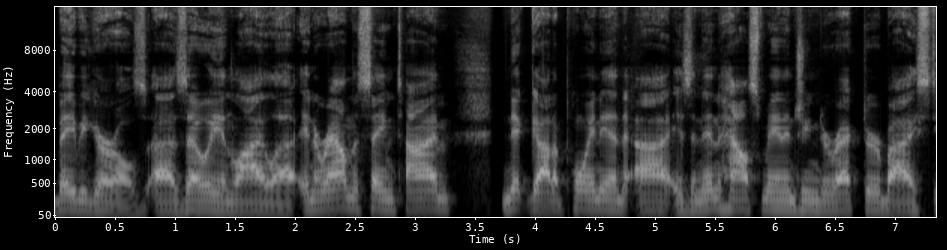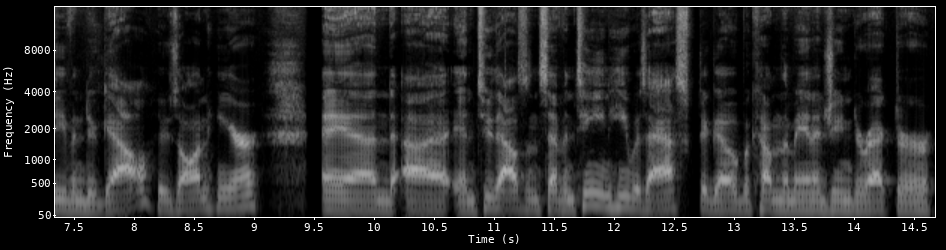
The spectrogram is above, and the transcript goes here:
baby girls, uh, Zoe and Lila. And around the same time, Nick got appointed uh, as an in house managing director by Stephen Dugal, who's on here. And uh, in 2017, he was asked to go become the managing director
